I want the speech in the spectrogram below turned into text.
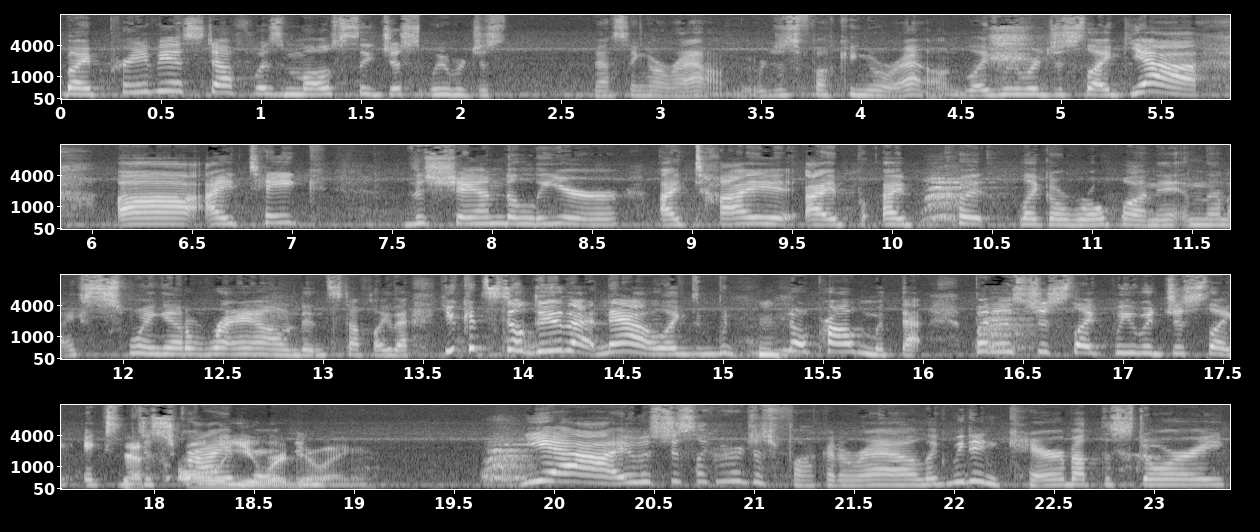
my previous stuff was mostly just we were just messing around. We were just fucking around. Like we were just like, yeah, uh, I take the chandelier, I tie it, I I put like a rope on it, and then I swing it around and stuff like that. You can still do that now, like no problem with that. But it's just like we would just like ex- That's describe all you were doing. yeah, it was just like we were just fucking around. Like we didn't care about the story.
